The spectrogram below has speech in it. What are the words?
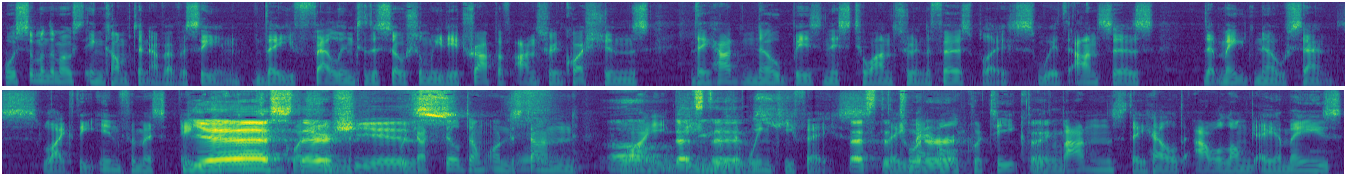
was some of the most incompetent I've ever seen. They fell into the social media trap of answering questions they had no business to answer in the first place, with answers that made no sense, like the infamous age of Yes, consent there question, she which I still don't understand Oh. why it That's came with the- a winky face. that's the they Twitter met all critique thing. with bans. They held hour-long AMAs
